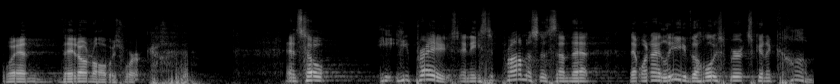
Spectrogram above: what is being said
when they don't always work. And so he, he prays and he promises them that, that when I leave, the Holy Spirit's going to come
